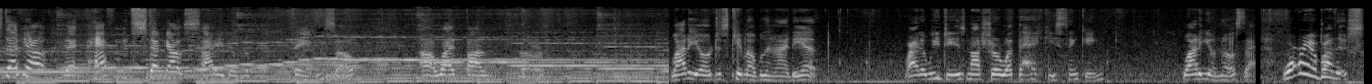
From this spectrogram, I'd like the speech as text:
stuck out. Half of it's stuck outside of the thing, so uh, why bother? Wario just came up with an idea. Waluigi is not sure what the heck he's thinking. Wario knows that. Wario Brothers,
